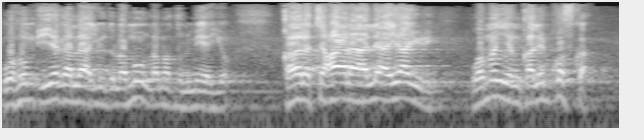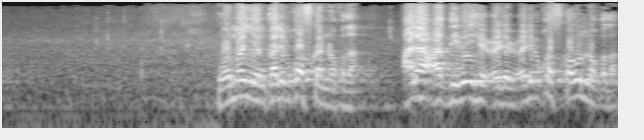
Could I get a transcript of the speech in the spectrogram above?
wahum iyaga laa yudlamuun lama dulmiyayo qaala tacaala alle ayaa yidhi waman yanqalib qofka waman yanqalib qofka noqda calaa caqibayhi cidhib cidhib qofka u noqda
